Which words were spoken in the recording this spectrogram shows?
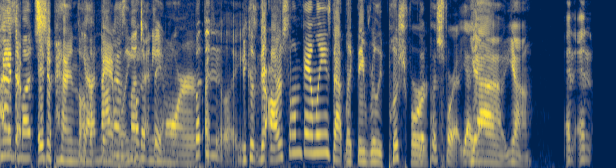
I mean, as it, much- it depends yeah, on the not family. as much the family. anymore. But I then- feel like because there are some families that like they really push they for. push for it. Yeah, yeah, yeah, yeah. and and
